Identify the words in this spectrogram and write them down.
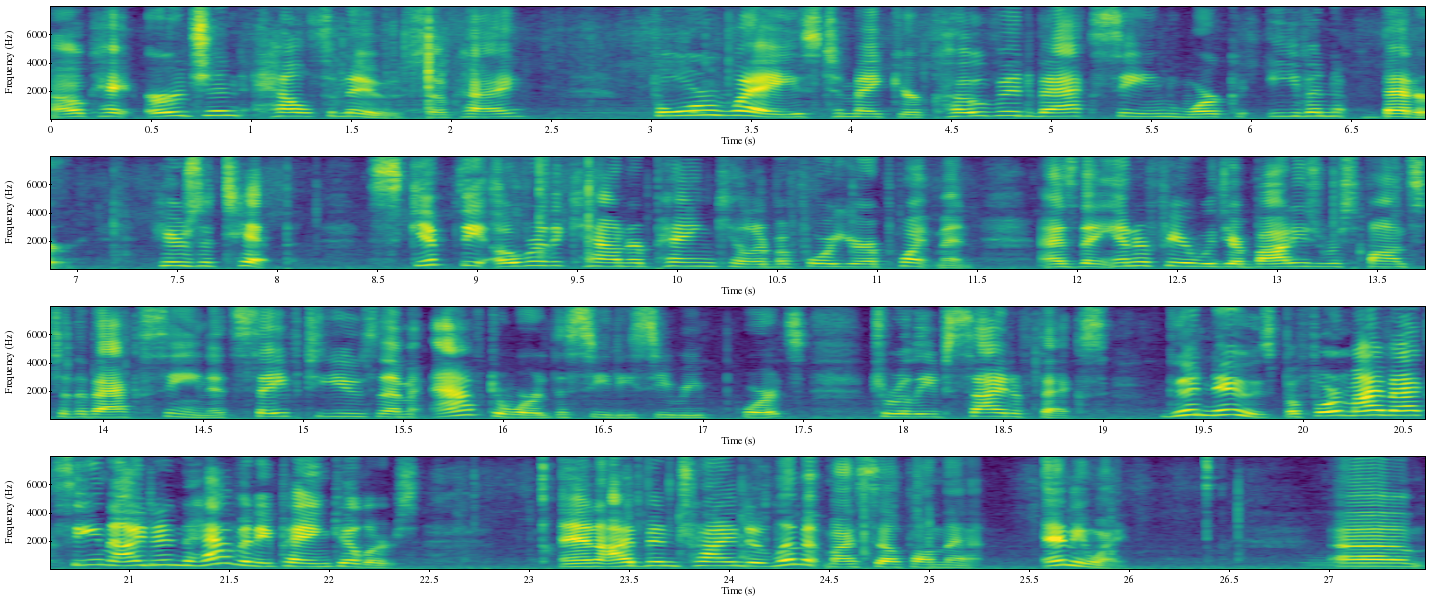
Okay, urgent health news, okay? Four ways to make your COVID vaccine work even better. Here's a tip. Skip the over the counter painkiller before your appointment, as they interfere with your body's response to the vaccine. It's safe to use them afterward, the CDC reports, to relieve side effects. Good news before my vaccine, I didn't have any painkillers. And I've been trying to limit myself on that. Anyway, um,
